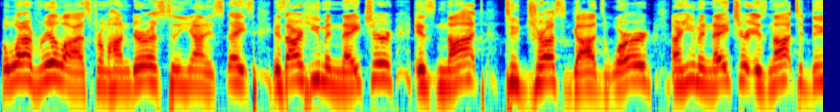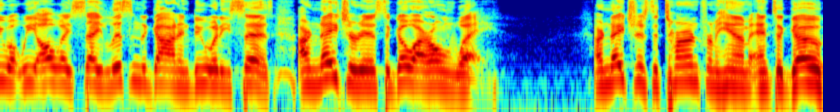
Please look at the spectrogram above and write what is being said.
But what I've realized from Honduras to the United States is our human nature is not to trust God's Word. Our human nature is not to do what we always say listen to God and do what He says. Our nature is to go go our own way. Our nature is to turn from Him and to go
